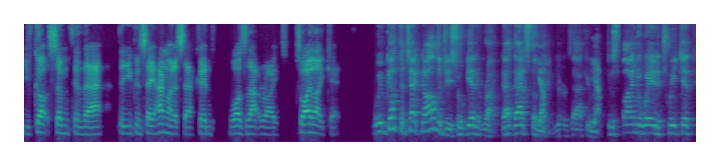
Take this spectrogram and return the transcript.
you've got something there that you can say, hang on a second, was that right? So I like it. We've got the technology, so get it right. That, that's the yep. thing. You're exactly right. Just find a way to tweak it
